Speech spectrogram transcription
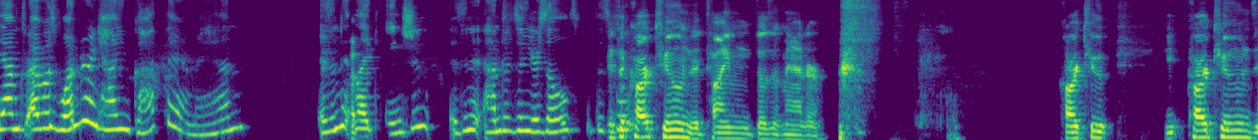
Yeah, I'm, I was wondering how you got there, man. Isn't it like ancient? Isn't it hundreds of years old at this It's a cartoon. The time doesn't matter. Cartoon, cartoons.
